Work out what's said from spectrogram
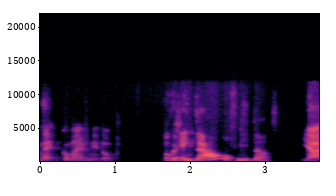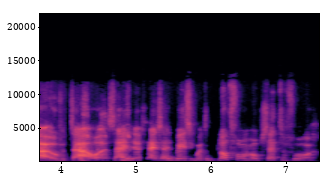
nee, ik kom er even niet op. Over één taal of niet dat? Ja, over taal. Zij, zij zijn bezig met een platform opzetten voor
